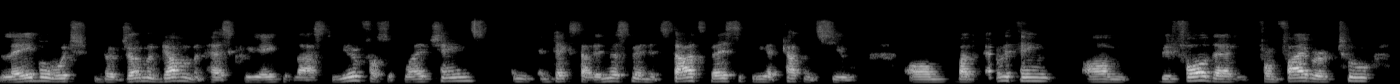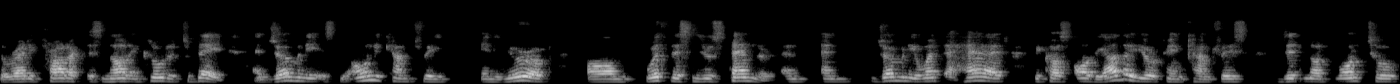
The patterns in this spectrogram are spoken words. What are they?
label which the German government has created last year for supply chains in, in textile industry, and it starts basically at cut and sew. Um, but everything um, before that, from fiber to the ready product, is not included today. And Germany is the only country in Europe um, with this new standard. And, and Germany went ahead because all the other European countries did not want to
